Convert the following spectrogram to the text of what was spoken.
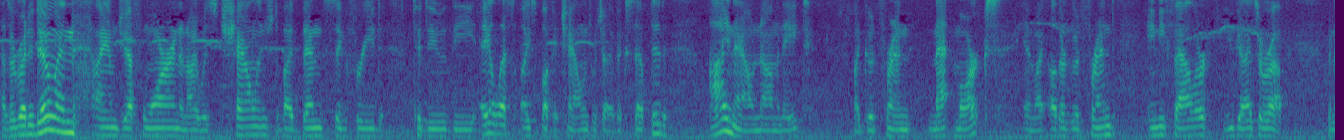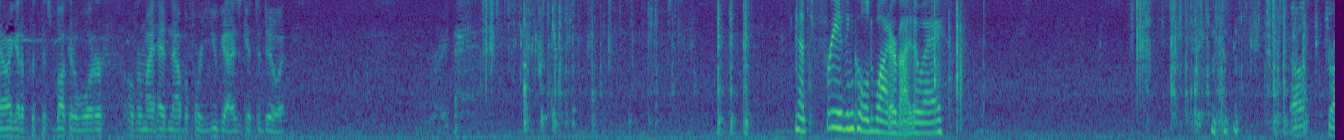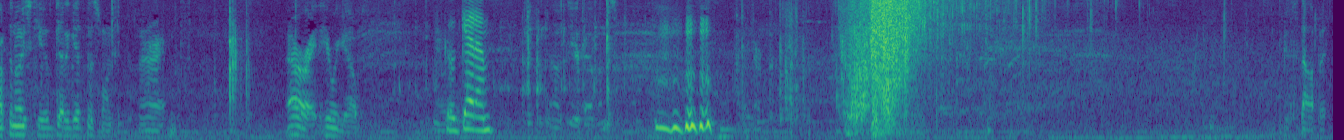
How's everybody doing? I am Jeff Warren, and I was challenged by Ben Siegfried to do the ALS Ice Bucket Challenge, which I have accepted. I now nominate my good friend Matt Marks and my other good friend Amy Fowler. You guys are up. But now I got to put this bucket of water over my head now before you guys get to do it. Right. That's freezing cold water, by the way. oh, dropped an ice cube. Got to get this one. All right. All right, here we go. Here go we get him. Oh, dear heavens. Stop it.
